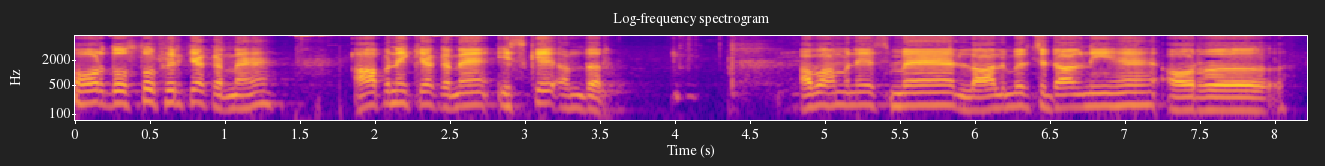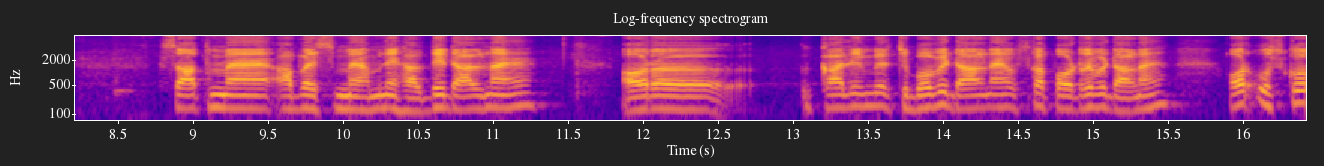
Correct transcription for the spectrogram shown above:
और दोस्तों, फिर क्या करना है? आपने क्या करना है? इसके अंदर अब हमने इसमें लाल मिर्च डालनी है और साथ में अब इसमें हमने हल्दी डालना है और काली मिर्च वो भी डालना है, उसका पाउडर भी डालना है और उसको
